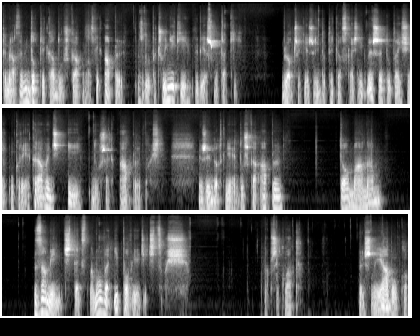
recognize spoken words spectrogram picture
tym razem dotyka duszka o nazwie Apple. Z grupy czujniki wybierzmy taki bloczek. Jeżeli dotyka wskaźnik myszy, tutaj się ukryje krawędź i duszek Apple właśnie. Jeżeli dotknie duszka Apple, to ma nam zamienić tekst na mowę i powiedzieć coś. Na przykład pyszne jabłko.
